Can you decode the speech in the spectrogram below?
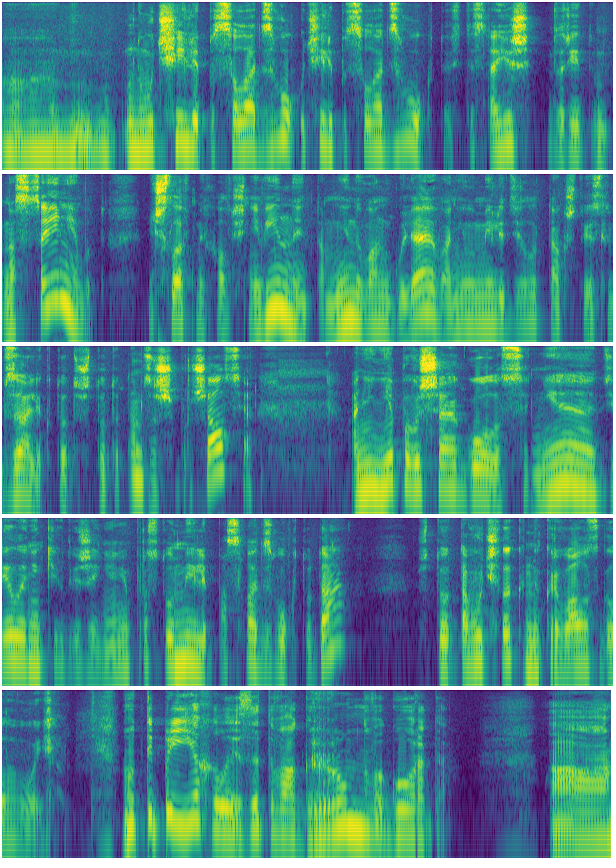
научили посылать звук, учили посылать звук. То есть ты стоишь на сцене, вот Вячеслав Михайлович Невинный, там Нина Иван Гуляева, они умели делать так, что если в зале кто-то что-то там зашебрушался, они не повышая голоса, не делая никаких движений, они просто умели послать звук туда, что того человека накрывало с головой. Ну, ты приехала из этого огромного города, а,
